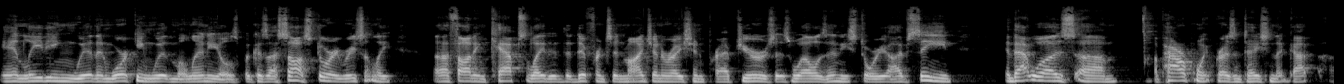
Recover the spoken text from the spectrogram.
and leading with and working with millennials, because I saw a story recently I thought encapsulated the difference in my generation, perhaps yours as well as any story I've seen. And that was um, a PowerPoint presentation that got uh,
